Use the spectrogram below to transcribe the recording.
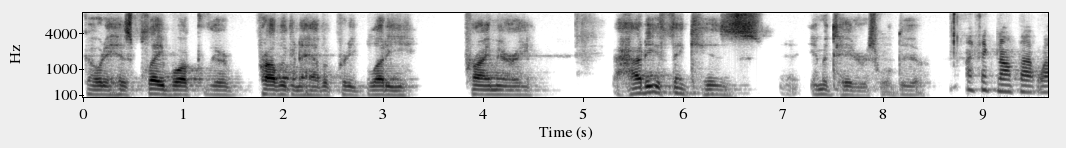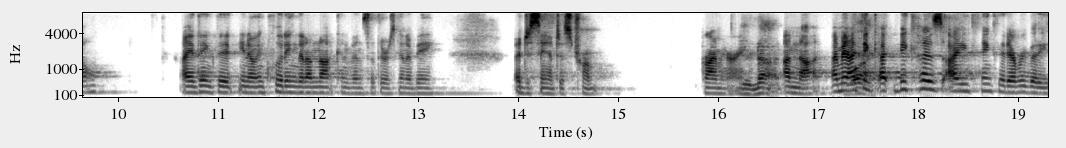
go to his playbook. They're probably going to have a pretty bloody primary. How do you think his imitators will do? I think not that well. I think that, you know, including that I'm not convinced that there's going to be a DeSantis Trump primary. You're not. I'm not. I mean, Why? I think because I think that everybody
